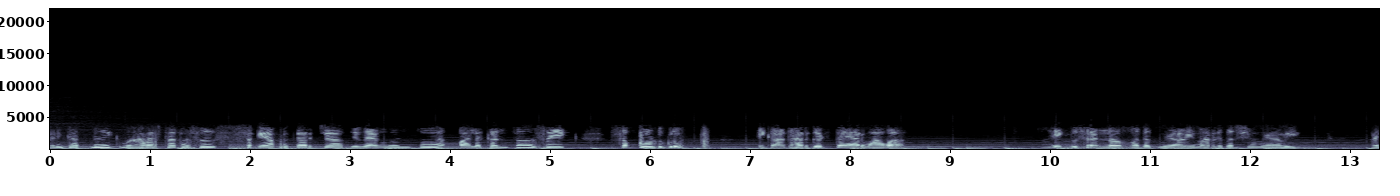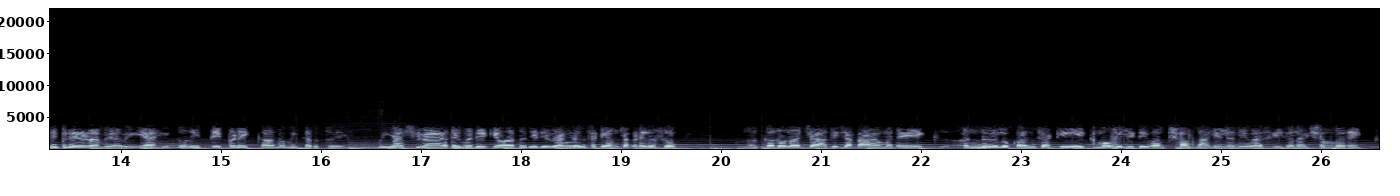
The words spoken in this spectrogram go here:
आणि त्यातनं एक महाराष्ट्रात असं सगळ्या प्रकारच्या दिव्यांगांचं पालकांचं असं एक सपोर्ट ग्रुप एक आधार गट तयार व्हावा. एक दुसऱ्यांना मदत मिळावी मार्गदर्शन मिळावी आणि प्रेरणा मिळावी. या हेतूने ते पण एक काम आम्ही करतोय. मग याशिवाय अधेमध्ये केव्हा तरी दिव्यांगांसाठी आमच्याकडे जसं करोनाच्या आधीच्या काळामध्ये एक अंध लोकांसाठी एक मोबिलिटी वर्कशॉप झालेलं निवासी ज्याला एक शंभर एक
